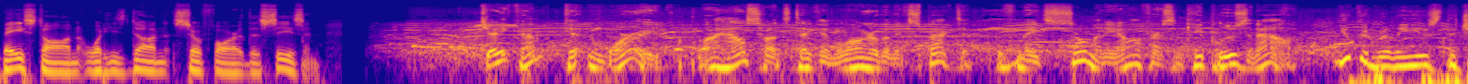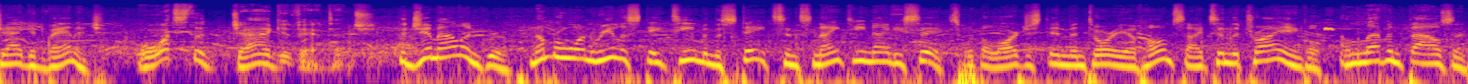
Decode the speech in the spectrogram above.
based on what he's done so far this season. Jake, I'm getting worried. My house hunt's taking longer than expected. We've made so many offers and keep losing out. You could really use the JAG advantage. What's the JAG advantage? The Jim Allen Group, number one real estate team in the state since 1996, with the largest inventory of home sites in the Triangle, 11,000.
